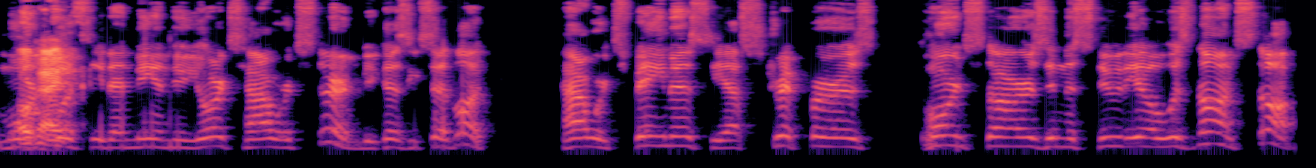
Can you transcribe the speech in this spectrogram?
more Okay. pussy than me in New York's Howard Stern because he said, look, Howard's famous. He has strippers, porn stars in the studio. Was nonstop.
